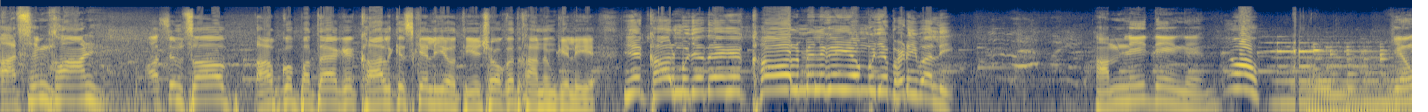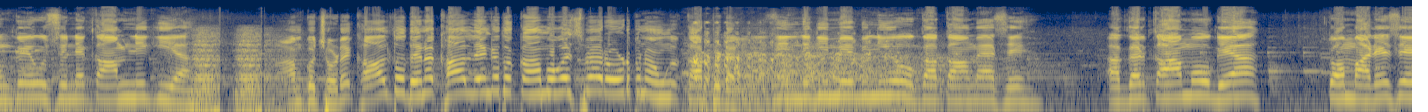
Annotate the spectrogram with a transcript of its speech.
आसिम खान। आसिम साहब आपको पता है कि खाल किसके लिए होती है? शौकत खानम के लिए। ये खाल मुझे देंगे। खाल मिल गई है मुझे बड़ी वाली। हम नहीं देंगे। क्यों? क्योंकि उसने काम नहीं किया। काम को छोड़े। खाल तो देना खाल देंगे तो काम होगा इसमें रोड बनाऊँगा कारपेट ज़िंदगी में भी नहीं होगा काम ऐसे। अगर काम हो गया तो हमारे से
